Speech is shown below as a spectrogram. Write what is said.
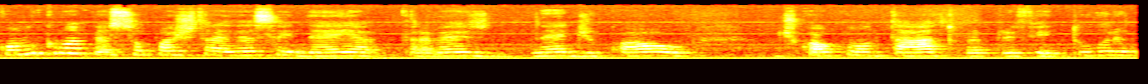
Como que uma pessoa pode trazer essa ideia através né, de qual de qual contato para a prefeitura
